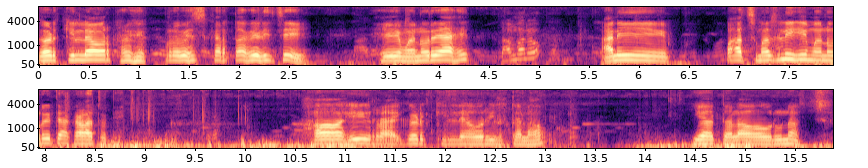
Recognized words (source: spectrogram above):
गड किल्ल्यावर प्रवेश करता वेळीचे हे मनोरे आहेत. आणि पाच मजली ही मनोरे त्या काळात होती. हा ही रायगड किल्ल्यावरील तलाव. या तलावावरूनच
